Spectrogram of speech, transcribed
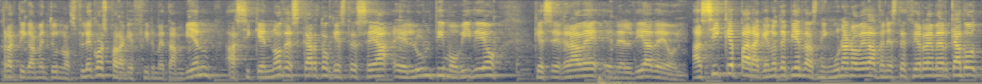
prácticamente unos flecos para que firme también. Así que no descarto que este sea el último vídeo que se grabe en el día de hoy. Así que para que no te pierdas ninguna novedad en este cierre de mercado,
